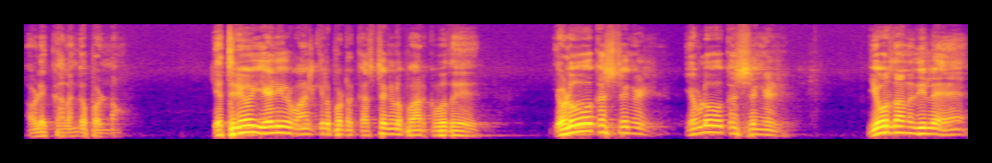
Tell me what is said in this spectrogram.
அவளை கலங்க பண்ணும். எத்தனையோ ஏழைகள் வாழ்க்கையில் படுற கஷ்டங்களை பார்க்கும்போது எவ்வளோ கஷ்டங்கள் எவ்வளோ கஷ்டங்கள். யோர்தான் நதியில்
